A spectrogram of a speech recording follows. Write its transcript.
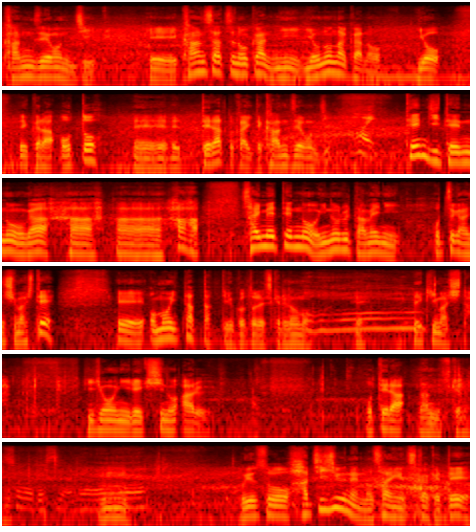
観世恩寺、えー観察の間に世の中の世それから音、えー寺と書いて観世恩寺はい。天智天皇が母西明天皇を祈るために発願しまして、えー思い立ったっていうことですけれども、へー。えできました。非常に歴史のあるお寺なんですけれども。そうですよね、およそ80年の歳月かけて、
